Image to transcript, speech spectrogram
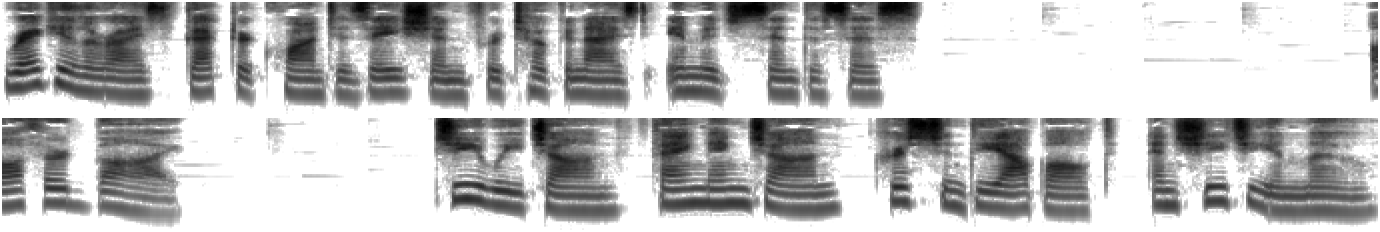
Regularized Vector Quantization for Tokenized Image Synthesis. Authored by Jiwei Zhang, Fangneng Zhan, Christian Theobalt, and Shijian Lu.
